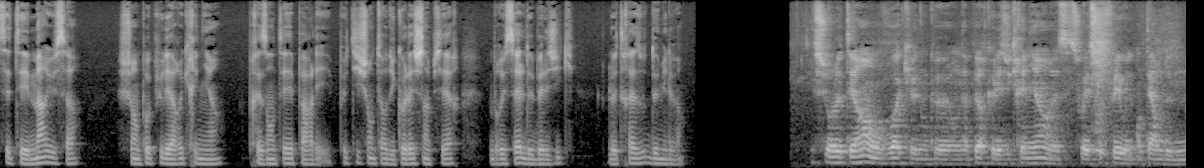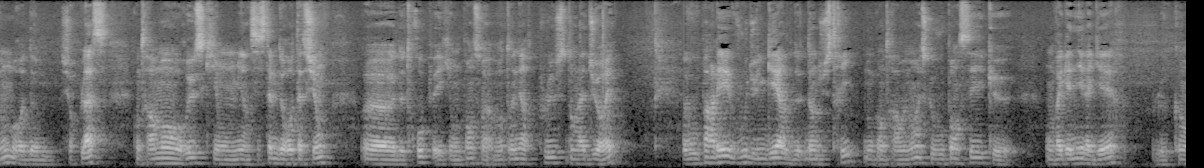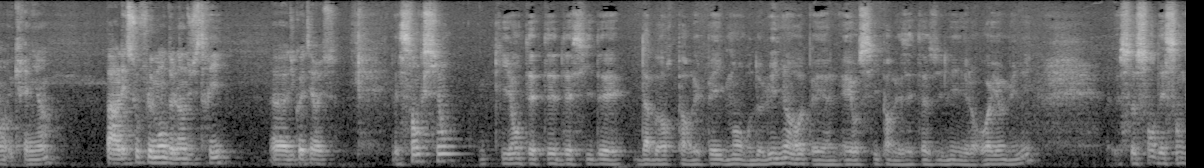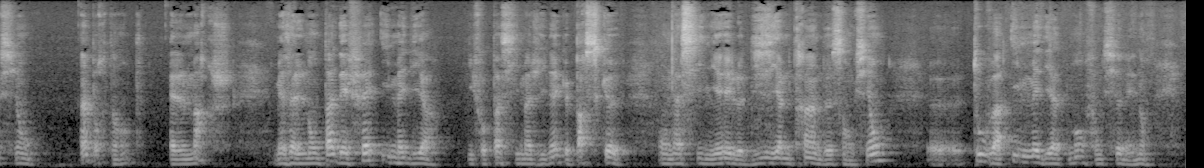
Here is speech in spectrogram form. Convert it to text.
C'était Mariusa, chant populaire ukrainien, présenté par les petits chanteurs du Collège Saint-Pierre, Bruxelles de Belgique, le 13 août 2020. Sur le terrain, on voit que donc euh, on a peur que les Ukrainiens euh, soient essoufflés en termes de nombre d'hommes sur place, contrairement aux Russes qui ont mis un système de rotation euh, de troupes et qui on pense vont tenir plus dans la durée. Vous parlez vous d'une guerre d'industrie, donc entre armements. Est-ce que vous pensez que on va gagner la guerre le camp ukrainien par l'essoufflement de l'industrie euh, du côté russe Les sanctions qui ont été décidées d'abord par les pays membres de l'Union européenne et aussi par les États-Unis et le Royaume-Uni, ce sont des sanctions importantes, elles marchent, mais elles n'ont pas d'effet immédiat. Il ne faut pas s'imaginer que parce que on a signé le dixième train de sanctions, euh, tout va immédiatement fonctionner. Non.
